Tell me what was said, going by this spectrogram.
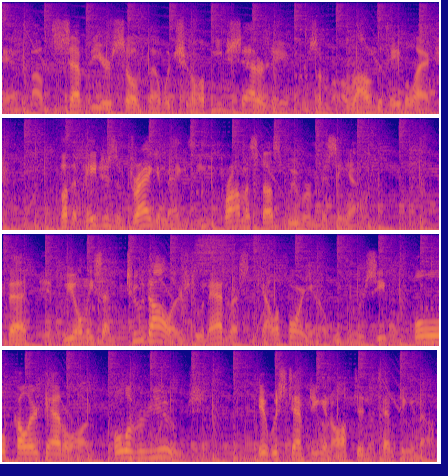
and about 70 or so of them would show up each Saturday for some around the table action. But the pages of Dragon magazine promised us we were missing out. That if we only sent $2 to an address in California, we could receive a full color catalog full of reviews. It was tempting and often tempting enough.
